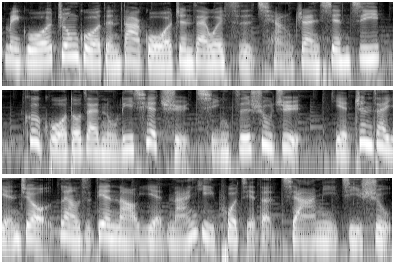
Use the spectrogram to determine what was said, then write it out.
美国、中国等大国正在为此抢占先机，各国都在努力窃取情资数据。也正在研究量子电脑也难以破解的加密技术。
